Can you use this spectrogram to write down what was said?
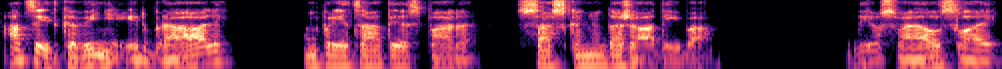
atzīt, ka viņi ir brāļi un priecāties par saskaņu dažādībā. Dievs vēlas, lai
